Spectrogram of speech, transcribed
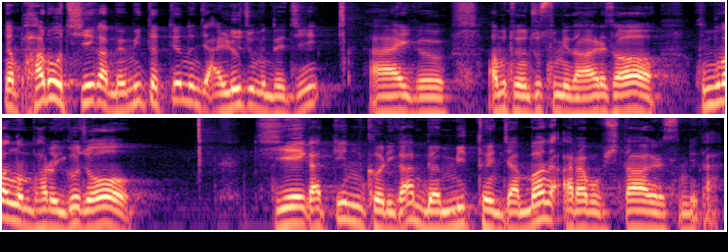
그냥 바로 지혜가 몇 미터 뛰었는지 알려주면 되지. 아이고, 아무튼 좋습니다. 그래서 궁금한 건 바로 이거죠. 지혜가 뛴 거리가 몇 미터인지 한번 알아봅시다. 그랬습니다.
